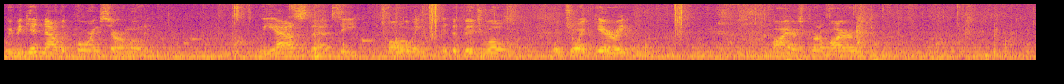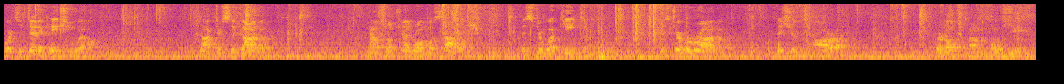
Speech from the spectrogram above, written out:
We begin now the pouring ceremony. We ask that the following individuals will join Gary Myers, Colonel Myers, towards the dedication well. Dr. Sugano, Council General Misawa, Mr. Wakita, Mr. Hirano, Bishop Ara, Colonel Tomokoshi,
